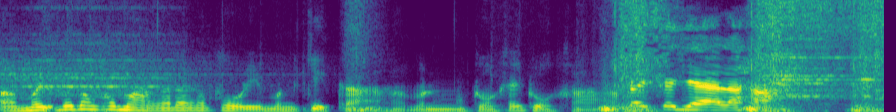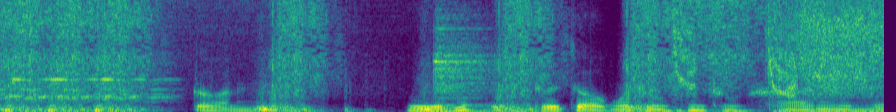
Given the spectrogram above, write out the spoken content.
อะไม่ไม่ต้องเข้ามาก็ได้ครับพอดีมันเกิกะฮะมันถ่วงแข้งถ่วงขาก็ก็แย่แล้วฮะก็นะฮะมีพวกกระจกมาถ่วงแข้งถ่วงขาเนี่ยมันก็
